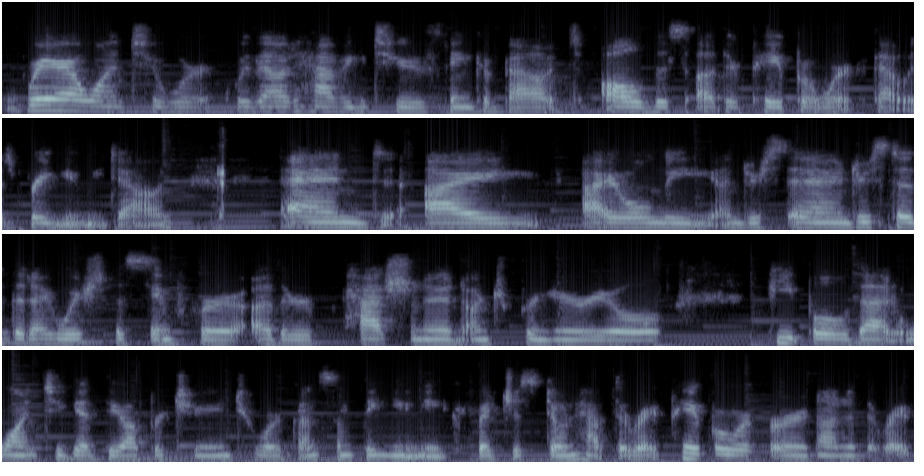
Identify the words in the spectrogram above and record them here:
where I want to work without having to think about all this other paperwork that was bringing me down. And I I only understand I understood that I wish the same for other passionate entrepreneurial people that want to get the opportunity to work on something unique but just don't have the right paperwork or are not in the right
